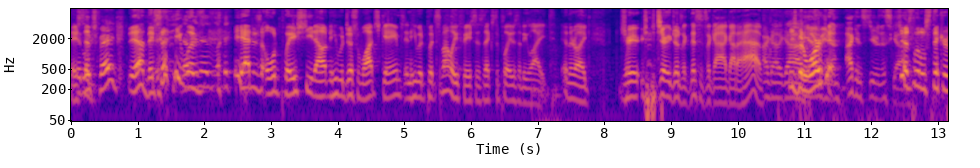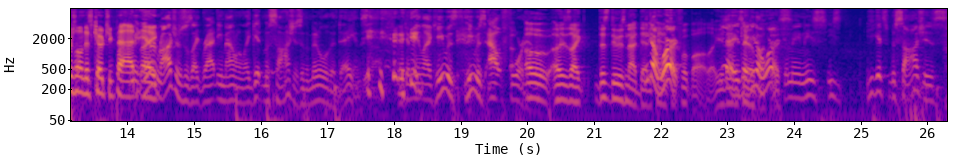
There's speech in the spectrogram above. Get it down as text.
They Uh-huh. It looks fake. Yeah, they said he was like- he had his old play sheet out and he would just watch games and he would put smiley faces next to plays that he liked. And they're like Jerry Jerry Jones like this is the guy I gotta have. I got a guy. He's been Yeah, I mean, working. I can steer this guy. just little stickers on his coaching pad. I mean, like, Aaron Rodgers was like ratting him out on like getting massages in the middle of the day and stuff. Like, I mean, like he was he was out for him. Oh, oh I was like, this dude's not he don't work. to football. Like, he yeah, he's like he don't work. this. I mean, he's he's he gets massages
